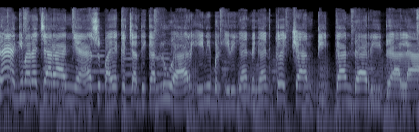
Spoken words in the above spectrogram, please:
Nah, gimana caranya supaya kecantikan luar ini beriringan dengan kecantikan dari dalam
